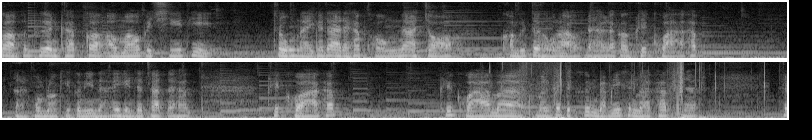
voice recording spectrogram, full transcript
ก็เพื่อนๆครับก็เอาเมาส์ไปชี้ที่ตรงไหนก็ได้นะครับของหน้าจอคอมพิวเตอร์ของเรานะฮะแล้วก็คลิกขวาครับผมลองคลิกตัวนี้นะให้เห็นชัดๆนะครับ คลิกขวาครับ คลิกขวามามันก็จะขึ้นแบบนี้ขึ้นมาครับนะให้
